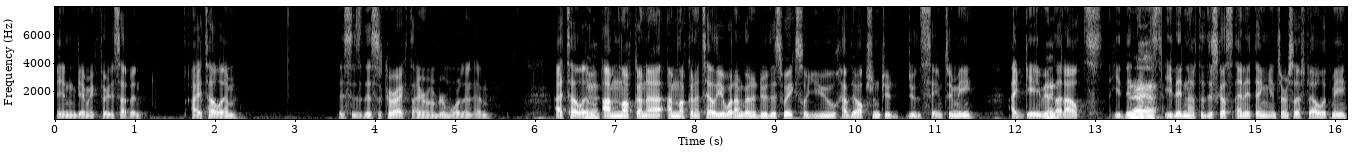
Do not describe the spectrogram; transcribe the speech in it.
in Game Week 37, I tell him, "This is this is correct. I remember more than him." I tell him, yeah. "I'm not gonna I'm not gonna tell you what I'm gonna do this week. So you have the option to do the same to me. I gave him Yeah. that out. He didn't Yeah, have to, he didn't have to discuss anything in terms of FPL with me.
